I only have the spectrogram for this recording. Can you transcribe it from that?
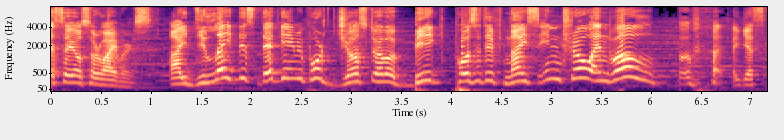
SAO survivors! I delayed this dead game report just to have a big, positive, nice intro and well, I guess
